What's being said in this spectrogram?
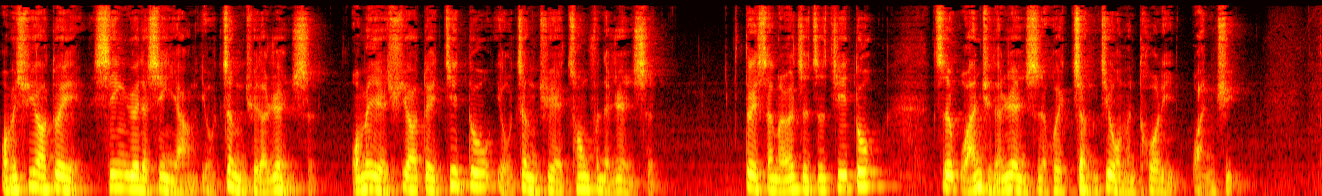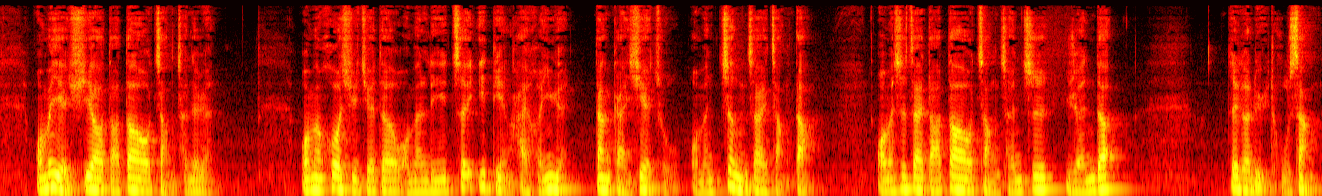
我们需要对新约的信仰有正确的认识，我们也需要对基督有正确充分的认识，对神儿子之基督。之完全的认识会拯救我们脱离玩具。我们也需要达到长成的人。我们或许觉得我们离这一点还很远，但感谢主，我们正在长大。我们是在达到长成之人的这个旅途上，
